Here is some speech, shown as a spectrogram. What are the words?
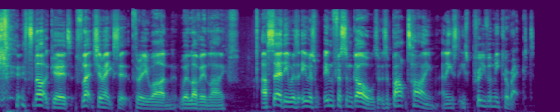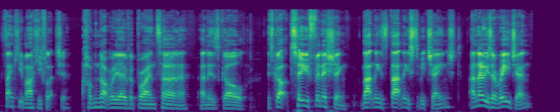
it's not good. Fletcher makes it 3 1. We're loving life. I said he was he was in for some goals. It was about time, and he's he's proven me correct. Thank you, Marky Fletcher. I'm not really over Brian Turner and his goal. He's got two finishing. That needs that needs to be changed. I know he's a regen,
